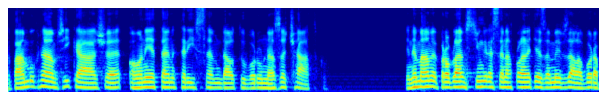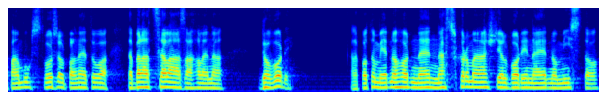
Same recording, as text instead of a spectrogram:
Ale pán Bůh nám říká, že on je ten, který sem dal tu vodu na začátku. My nemáme problém s tím, kde se na planetě Zemi vzala voda. Pán Bůh stvořil planetu a ta byla celá zahalena do vody. Ale potom jednoho dne naschromáždil vody na jedno místo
